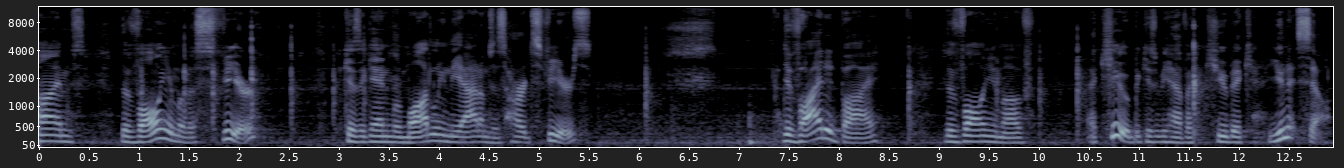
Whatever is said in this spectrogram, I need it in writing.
times the volume of a sphere, because again, we're modeling the atoms as hard spheres, divided by the volume of a cube, because we have a cubic unit cell.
